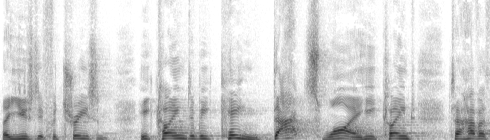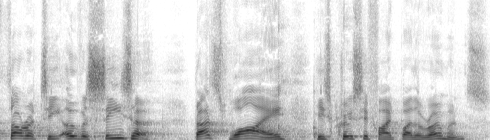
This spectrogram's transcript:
They used it for treason. He claimed to be king. That's why he claimed to have authority over Caesar. That's why he's crucified by the Romans.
